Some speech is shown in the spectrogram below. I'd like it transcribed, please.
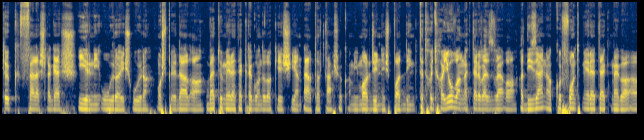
tök felesleges írni újra és újra. Most például a betűméretekre gondolok, és ilyen eltartások, ami margin és padding. Tehát, hogyha jó van megtervezve a a design, akkor fontméretek meg a,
